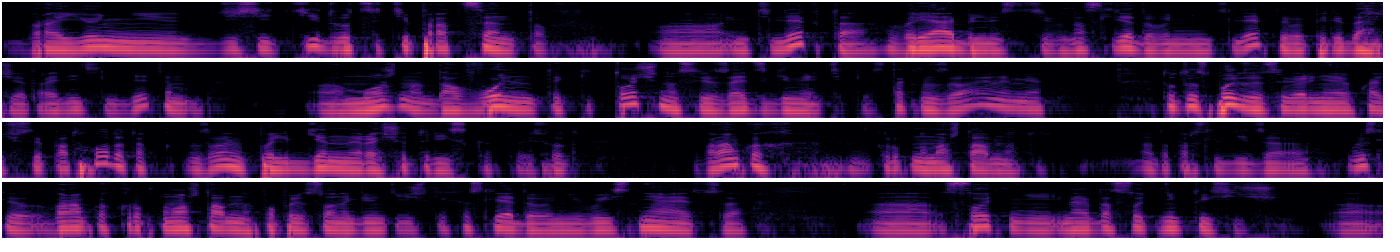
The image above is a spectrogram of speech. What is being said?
в районе 10-20% а, интеллекта, вариабельности в наследовании интеллекта, его передаче от родителей детям – можно довольно-таки точно связать с генетикой, с так называемыми, тут используется, вернее, в качестве подхода так называемый полигенный расчет рисков. То есть вот в рамках крупномасштабных, тут надо проследить за мыслью, в рамках крупномасштабных популяционно-генетических исследований выясняются э, сотни, иногда сотни тысяч э,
